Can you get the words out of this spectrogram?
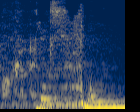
apocalypse.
